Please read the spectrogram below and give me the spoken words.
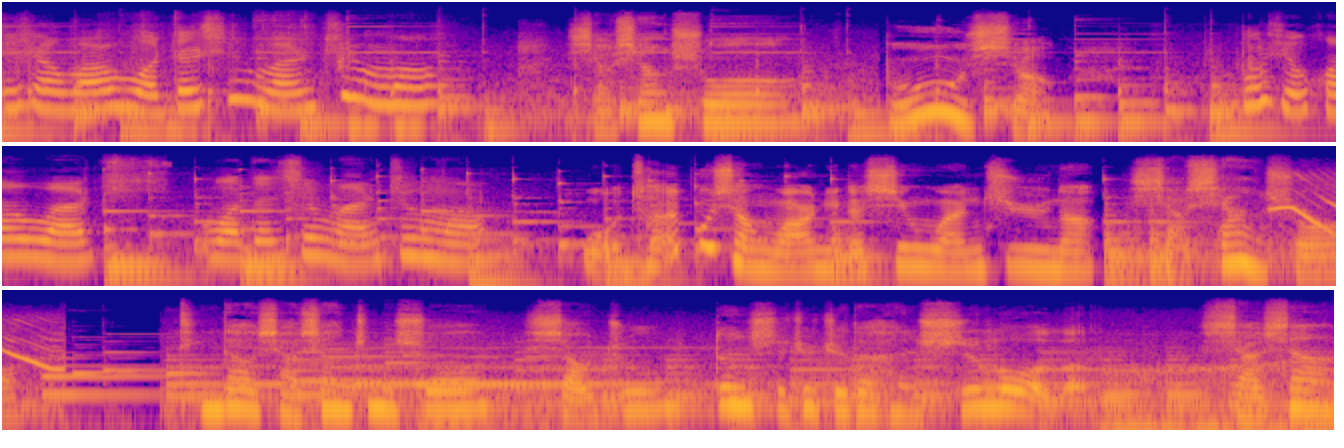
你想玩我的新玩具吗？”小象说：“不想。”不喜欢玩我的新玩具吗？我才不想玩你的新玩具呢。小象说。听到小象这么说，小猪顿时就觉得很失落了。小象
